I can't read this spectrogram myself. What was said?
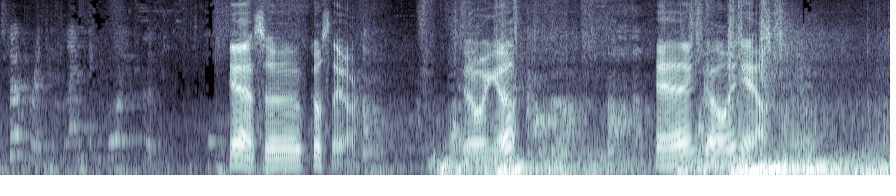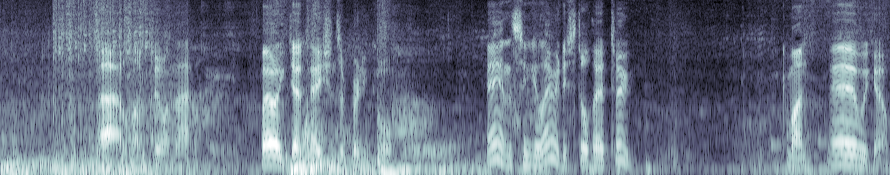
Cerberus is landing more troops. Yeah, so of course they are. Going up. And going out. Ah, I love doing that. Biotic detonations are pretty cool. And the singularity's still there too. Come on, there we go.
